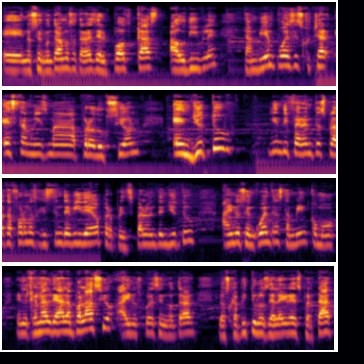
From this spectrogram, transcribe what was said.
eh, nos encontramos a través del podcast audible, también puedes escuchar esta misma producción en YouTube y en diferentes plataformas que existen de video, pero principalmente en YouTube. Ahí nos encuentras también como en el canal de Alan Palacio. Ahí nos puedes encontrar los capítulos de Alegre Despertar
